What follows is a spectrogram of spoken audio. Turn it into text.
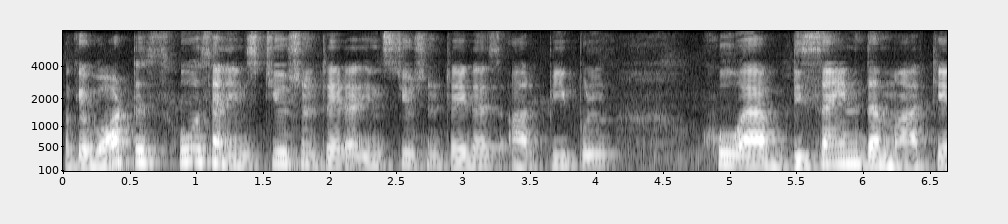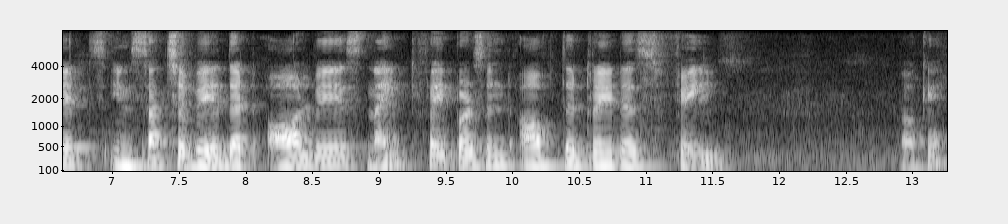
Okay what is who is an institutional trader? Institutional traders are people who have designed the markets in such a way that always 95% of the traders fail okay?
